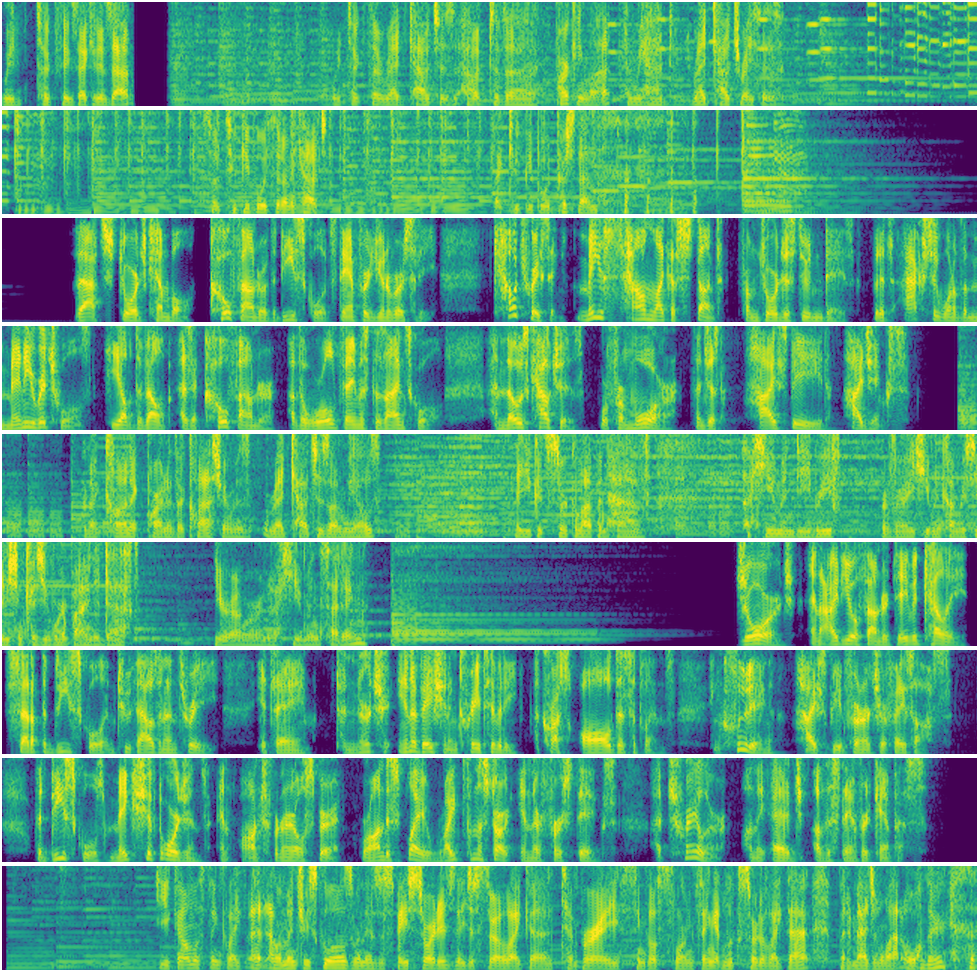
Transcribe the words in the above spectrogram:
We took the executives out. We took the red couches out to the parking lot and we had red couch races. So two people would sit on the couch. Like two people would push them. That's George Kembel, co founder of the D School at Stanford University. Couch racing may sound like a stunt from George's student days, but it's actually one of the many rituals he helped develop as a co founder of the world famous design school. And those couches were for more than just high speed hijinks. An iconic part of the classroom is red couches on wheels that you could circle up and have a human debrief or a very human conversation because you weren't behind a desk. You were in a human setting. George and IDEO founder David Kelley set up the D School in 2003. Its aim to nurture innovation and creativity across all disciplines, including high speed furniture face offs. The D School's makeshift origins and entrepreneurial spirit were on display right from the start in their first digs, a trailer on the edge of the Stanford campus. You can almost think like at elementary schools when there's a space shortage, they just throw like a temporary single slung thing. It looks sort of like that, but imagine a lot older.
